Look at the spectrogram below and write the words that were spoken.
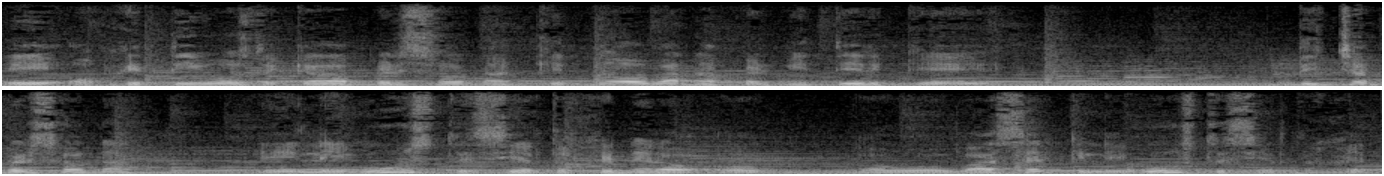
eh, objetivos de cada persona que no van a permitir que dicha persona le guste cierto género o, o va a ser que le guste cierto género.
